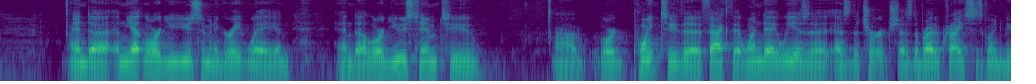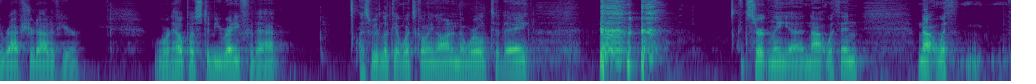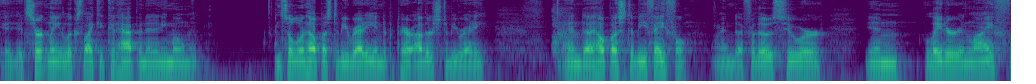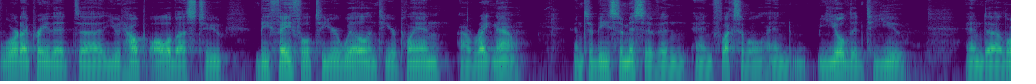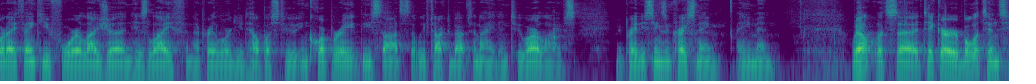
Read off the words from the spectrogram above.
And uh, and yet, Lord, you used him in a great way. And And uh, Lord used him to, uh, Lord, point to the fact that one day we as, a, as the church, as the bride of Christ, is going to be raptured out of here. Lord, help us to be ready for that as we look at what's going on in the world today. it's certainly uh, not within, not with, it, it certainly looks like it could happen at any moment. And so, Lord, help us to be ready and to prepare others to be ready and uh, help us to be faithful. And uh, for those who are in later in life, Lord, I pray that uh, you would help all of us to be faithful to your will and to your plan uh, right now and to be submissive and, and flexible and yielded to you. And uh, Lord, I thank you for Elijah and his life, and I pray, Lord, you'd help us to incorporate these thoughts that we've talked about tonight into our lives. We pray these things in Christ's name. Amen. Well, let's uh, take our bulletins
